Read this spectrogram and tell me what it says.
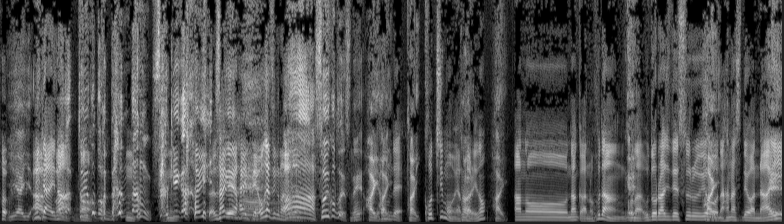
そう。いやいや。みたいなあ。ということは、だんだん酒が入って。酒が入っておかしくなってああ、そういうことですね。はいはい。ほんで、はい。こっちもやっぱりの、はいはい。あのーなんかあの、普段、こんな、うどらじでするような話ではない、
